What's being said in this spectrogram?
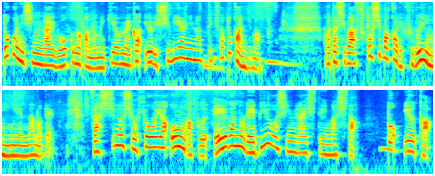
どこに信頼を置くのかの見極めがよりシビアになってきたと感じます。私は少しばかり古い人間なので、雑誌の書評や音楽、映画のレビューを信頼していました。というか、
